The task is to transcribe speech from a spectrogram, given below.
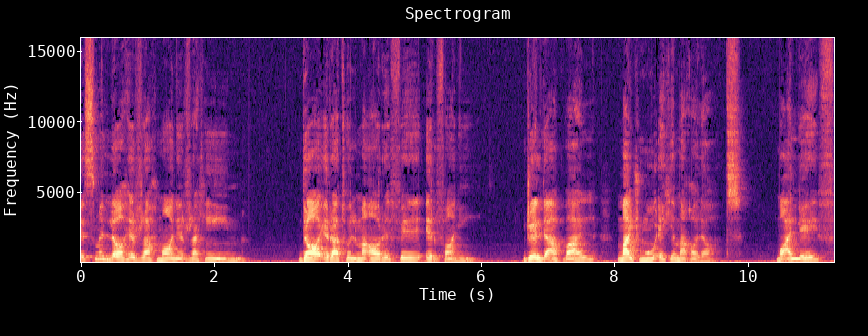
بسم الله الرحمن الرحیم. دائرة المعارف عرفانی. جلد اول مجموعه مقالات. معلف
